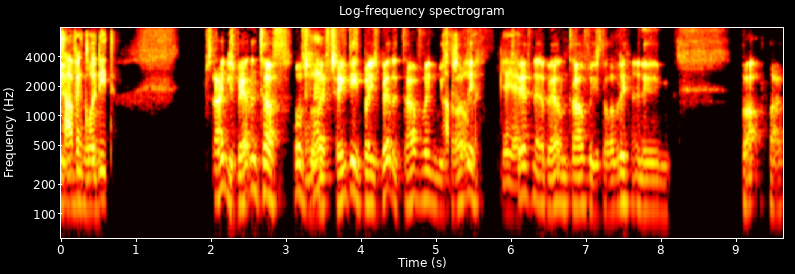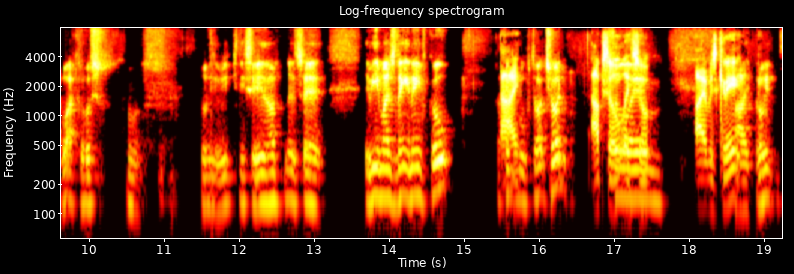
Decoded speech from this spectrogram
Tav included. I think he's better than Tav. Obviously mm-hmm. left sided, but he's better than Tav he's Absolutely. delivery. Yeah, yeah. He's definitely better than Tav his delivery. And um, but uh, what a cross. Oh, what can you say there? It's uh, the wee man's 99th goal. I think Aye. we'll touch on. Absolutely. So, um, so it was great. Aye, brilliant.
